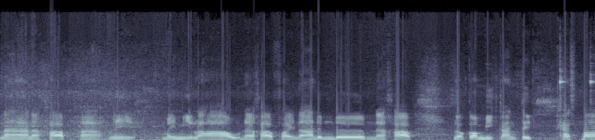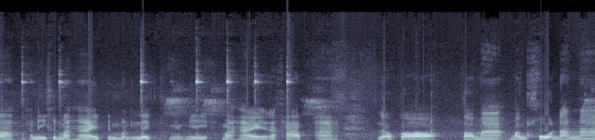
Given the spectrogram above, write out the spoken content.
หน้านะครับอ่านี่ไม่มีร้าวนะครับไฟหน้าเดิมๆนะครับ แล้วก็มีการติดแคสบาร์อันนี้ขึ้นมาให้เป็นเหมือนเหล็กอย่างนี้มาให้นะครับอ่าแล้วก็ต่อมาบังโคลนด้านหน้า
